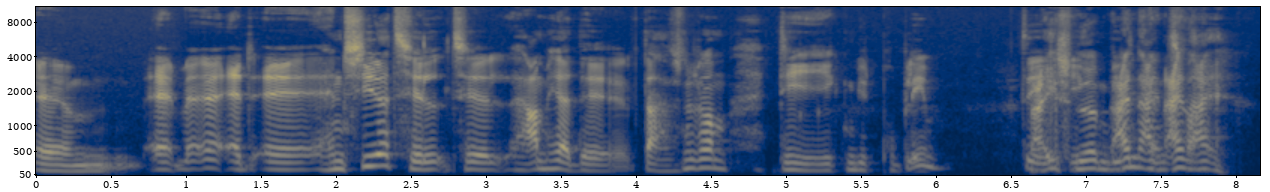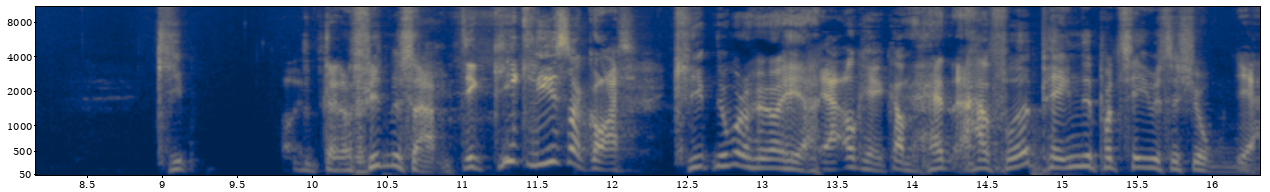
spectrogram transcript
Øhm, at, at, at han siger til, til ham her, det, der har snydt ham, det er ikke mit problem. Det Nej, ikke snyder. Nej, nej, nej, ansvar." nej. Kim, den er filmet sammen. Det gik lige så godt. Kim, nu må du høre her. Ja, okay, kom. Han har fået pengene på tv-stationen. Ja.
